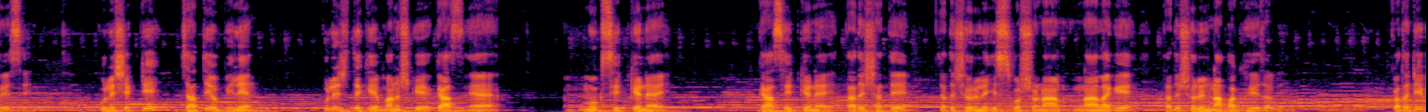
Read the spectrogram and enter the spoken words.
হয়েছে। পুলিশ একটি জাতীয় ভিলেন। পুলিশ দেখে মানুষকে গাছ মুখ ছিটকে নেয়, গা ছিটকে নেয়। তাদের সাথে যাতে শরীরে স্পর্শ না না লাগে, তাদের শরীর নাপাক হয়ে যাবে। কথাটি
